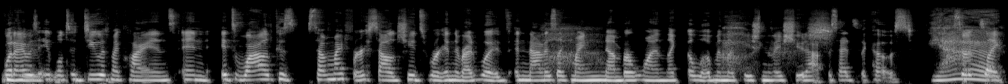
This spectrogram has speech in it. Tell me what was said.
what mm-hmm. I was mm-hmm. able to do with my clients. And it's wild because some of my first styled shoots were in the redwoods. And that is like my number one like elopement location that I shoot at besides the coast. Yeah. So it's like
